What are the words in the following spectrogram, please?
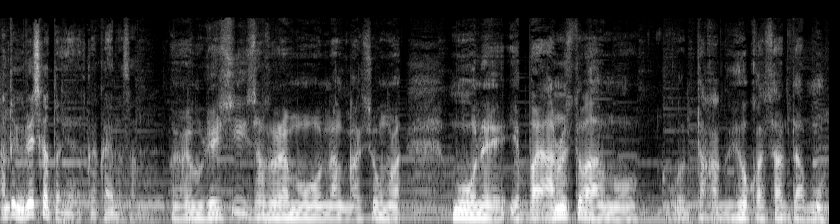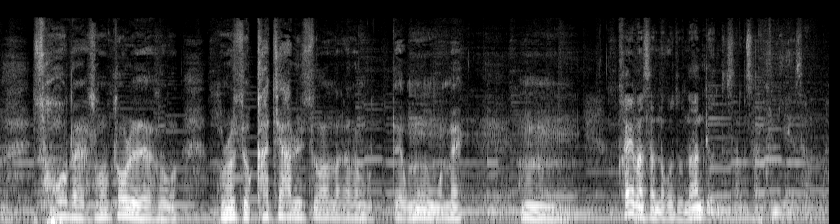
あの時嬉しかったんじゃないですか加山さんも。嬉しい。さそれはもうなんかしょうもない。もうねやっぱりあの人はもう高く評価されたもうそうだよその通りだよそのこの人価値ある人なんだからもって思うもんね。うん。加山さんのことなんて呼んでたんですか国枝さんは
